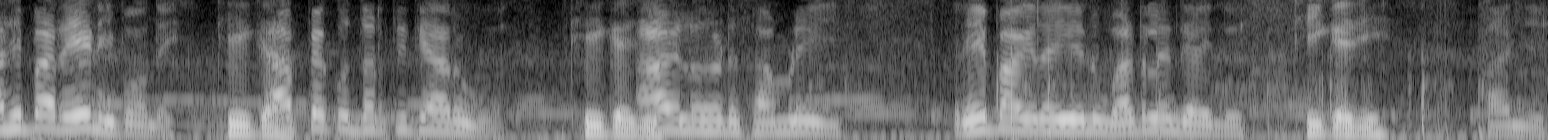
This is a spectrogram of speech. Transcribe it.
ਅਸੀਂ ਪਰ ਰੇਹ ਨਹੀਂ ਪਾਉਂਦੇ। ਠੀਕ ਆ। ਆਪੇ ਕੁਦਰਤੀ ਤਿਆਰ ਹੋਊਗਾ। ਠੀਕ ਹੈ ਜੀ। ਆਹ ਲੋ ਤੁਹਾਡੇ ਸਾਹਮਣੇ ਹੀ। ਰੇਹ ਪਾ ਕੇ ਦਾ ਇਹਨੂੰ ਵੱਢ ਲੈਂਦੇ ਆ ਇਹਨੇ ਠੀਕ ਹੈ ਜੀ। ਹਾਂਜੀ।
